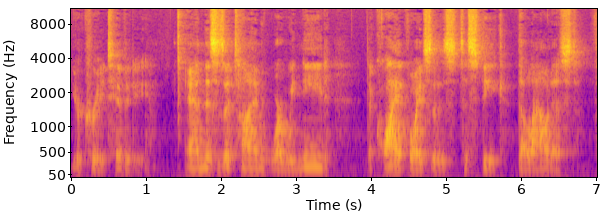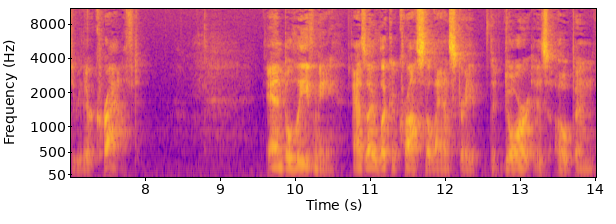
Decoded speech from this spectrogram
your creativity. And this is a time where we need the quiet voices to speak the loudest through their craft. And believe me, as I look across the landscape, the door is open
